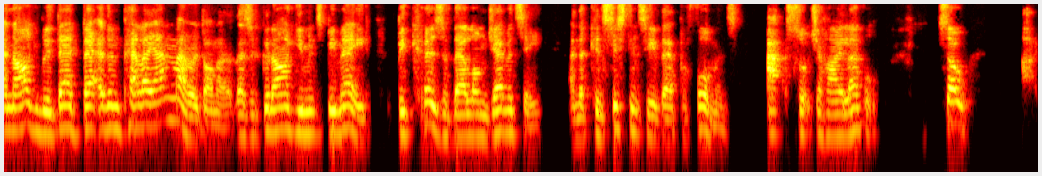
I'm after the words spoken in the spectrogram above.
and arguably they're better than Pele and Maradona. There's a good argument to be made because of their longevity and the consistency of their performance at such a high level. So uh,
